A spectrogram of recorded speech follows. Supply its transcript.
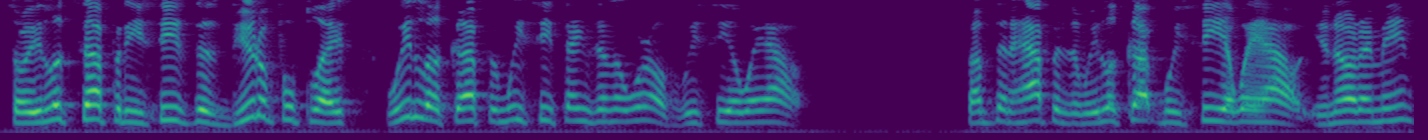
So he looks up and he sees this beautiful place. We look up and we see things in the world. We see a way out. Something happens and we look up and we see a way out. You know what I mean?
